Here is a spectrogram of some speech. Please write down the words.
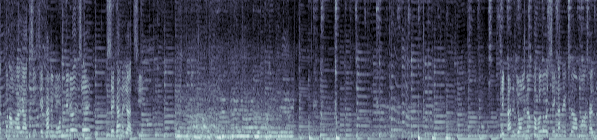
এখন আমরা যাচ্ছি যেখানে মন্দির রয়েছে, সেখানে যাচ্ছি। যেখানে জল নেওয়া হলো, সেখানে একটা মা কালী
